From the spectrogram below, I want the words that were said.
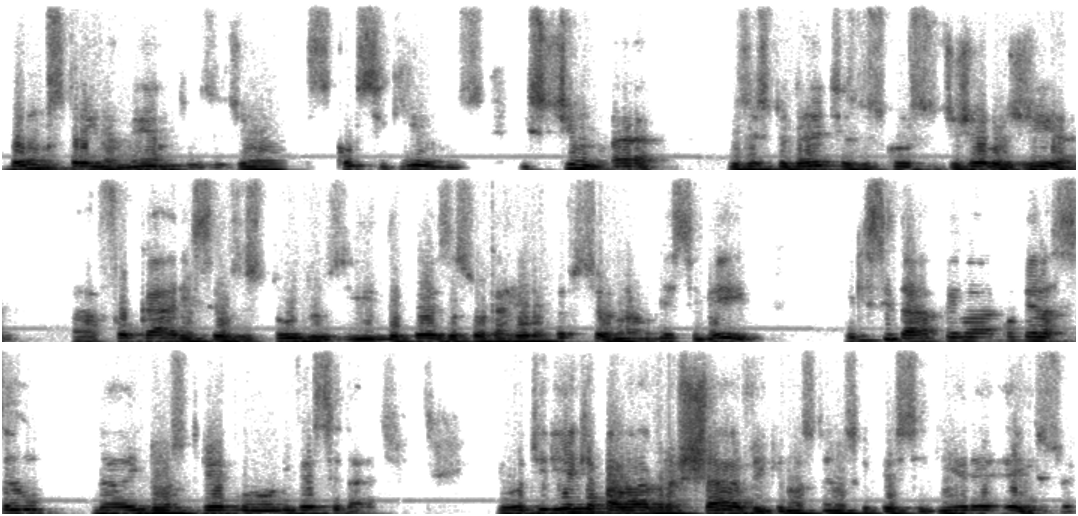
bons treinamentos e de conseguirmos estimular os estudantes dos cursos de geologia a focarem seus estudos e depois a sua carreira profissional nesse meio, ele se dá pela cooperação da indústria com a universidade. Eu diria que a palavra-chave que nós temos que perseguir é, é, isso, é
